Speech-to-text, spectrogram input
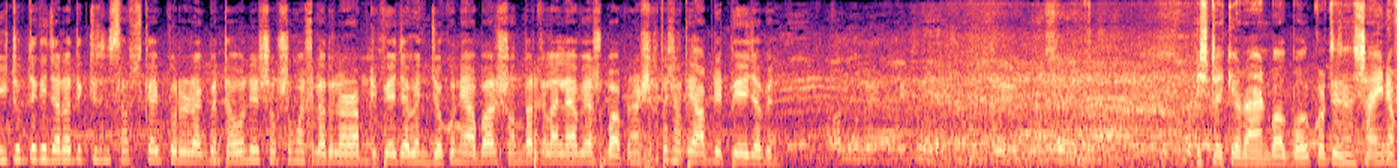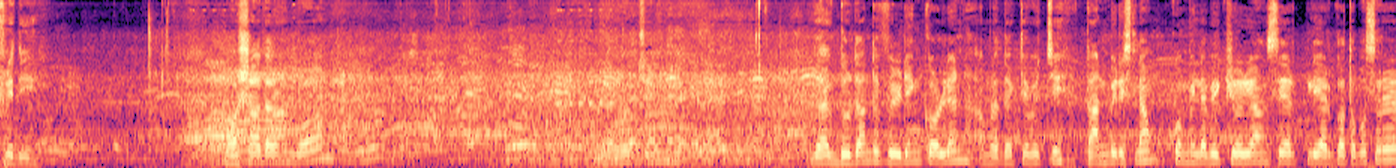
ইউটিউব থেকে যারা দেখতেছেন সাবস্ক্রাইব করে রাখবেন, তাহলে সবসময় খেলাধুলার আপডেট পেয়ে যাবেন। যখনই আবার সন্ধ্যার খেলা লাভে আসব, আপনার সাথে সাথে আপডেট পেয়ে যাবেন। স্ট্রাইকে রায়ান বল বল করতেছেন শাহিন আফ্রিদি। অসাধারণ বল যাক, দুর্দান্ত ফিল্ডিং করলেন। আমরা দেখতে পাচ্ছি তানবির ইসলাম, কুমিল্লা ভিক্টোরিয়ান্সের প্লেয়ার গত বছরের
